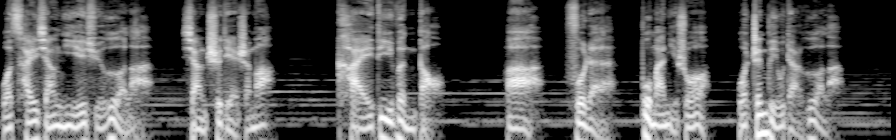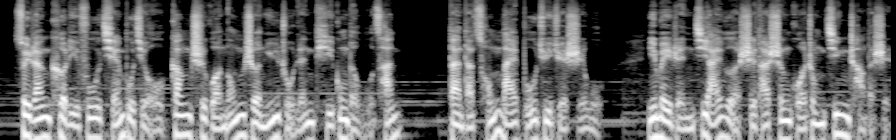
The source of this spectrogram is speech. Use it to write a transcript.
我猜想你也许饿了。想吃点什么？凯蒂问道。“啊，夫人，不瞒你说，我真的有点饿了。虽然克里夫前不久刚吃过农舍女主人提供的午餐，但他从来不拒绝食物，因为忍饥挨饿是他生活中经常的事。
